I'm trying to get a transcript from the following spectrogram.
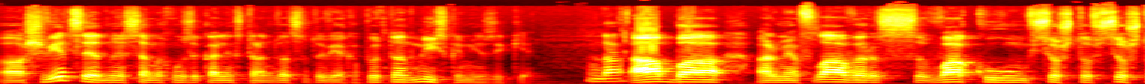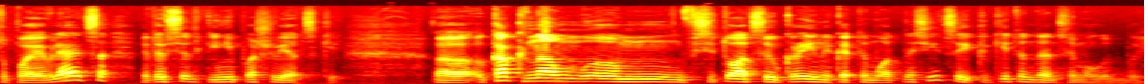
э, Швеции, одной из самых музыкальных стран 20 века, поют на английском языке. Да. Аба, Армия Флаверс, Вакуум, все что, все, что появляется, это все-таки не по-шведски. Э, как нам эм, в ситуации Украины к этому относиться и какие тенденции могут быть?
